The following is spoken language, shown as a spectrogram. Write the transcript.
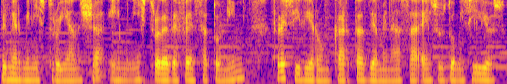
Primer ministro Janša y ministro de Defensa Tonin recibieron cartas de amenaza en sus domicilios.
